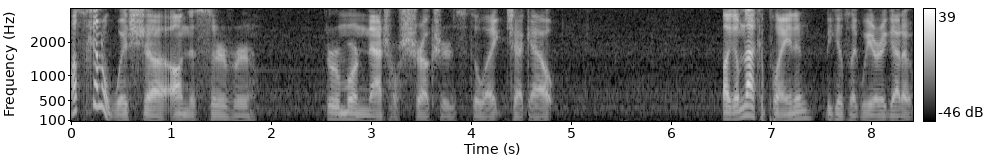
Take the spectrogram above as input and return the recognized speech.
also kind of wish uh, on this server there were more natural structures to like check out. Like I'm not complaining because like we already got a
